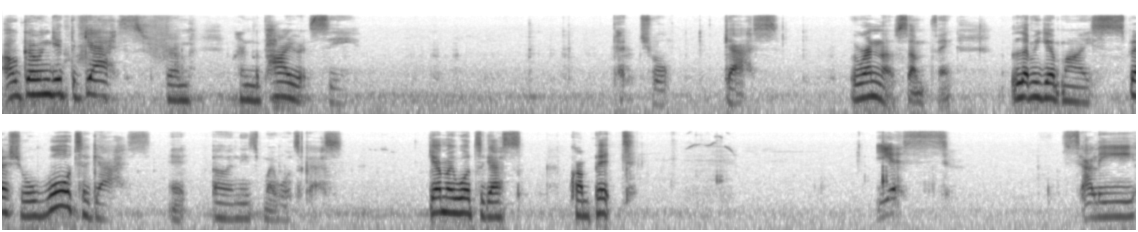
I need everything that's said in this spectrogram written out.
I'll go and get the gas from from the pirate sea. Petrol, gas. We're running out of something. Let me get my special water gas. It, oh, it needs my water gas. Get my water gas, Crumpet. Yes. Sally.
